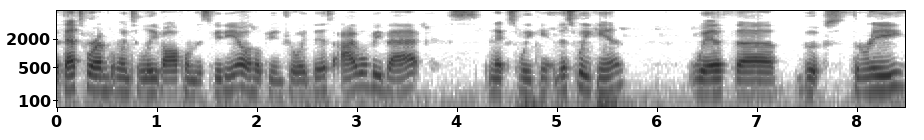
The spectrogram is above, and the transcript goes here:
But that's where I'm going to leave off on this video. I hope you enjoyed this. I will be back next weekend, this weekend, with uh, books three,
